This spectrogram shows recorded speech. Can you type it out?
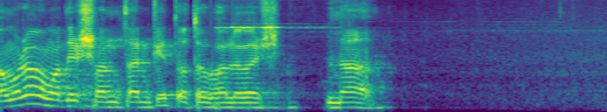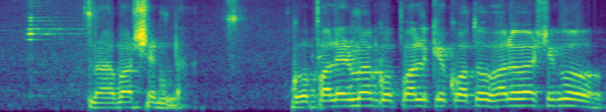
আমরাও আমাদের সন্তানকে তত ভালোবাসি। না। না, বাসেন না। গোপালের মা গোপালকে কত ভালোবাসে গো?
